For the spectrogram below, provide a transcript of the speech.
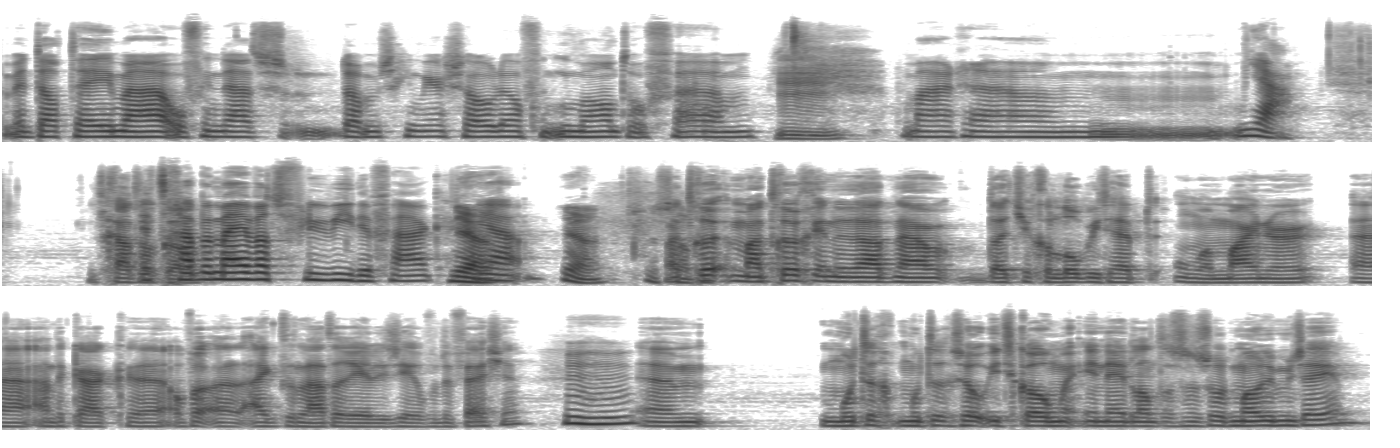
met dat thema. Of inderdaad dan misschien weer solo van iemand. Of, ehm, Hmm. maar ehm, ja, Het gaat, het gaat bij mij wat fluïde vaak. Ja. ja. Maar, teru- maar terug inderdaad naar dat je gelobbyd hebt om een minor eh, aan de kaak, eh, of eh, eigenlijk te laten realiseren voor de fashion. Mhm. Ehm, moet, er, moet er zoiets komen in Nederland als een soort modemuseum?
